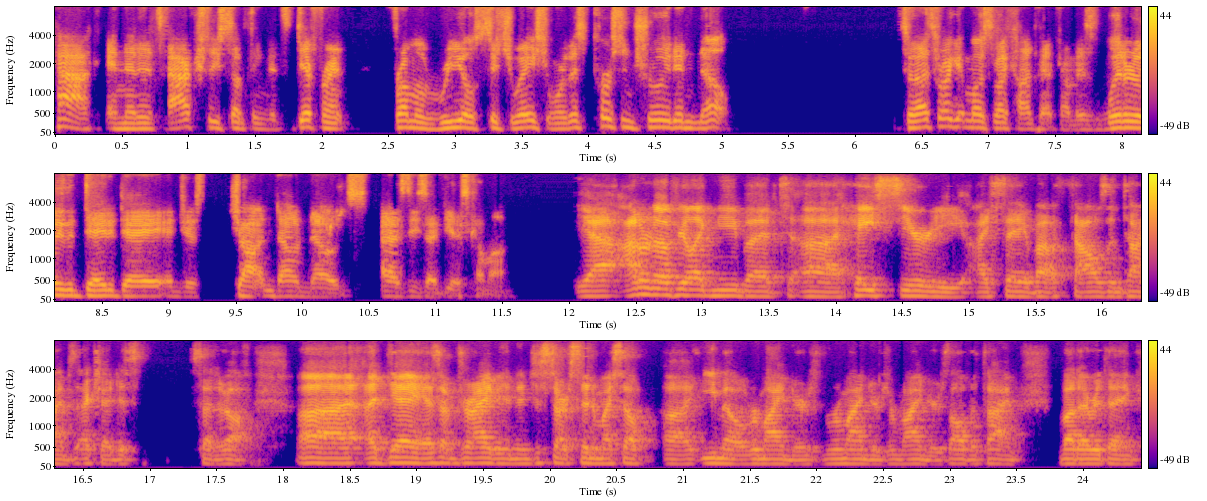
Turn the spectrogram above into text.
hack. And then it's actually something that's different from a real situation where this person truly didn't know. So that's where I get most of my content from is literally the day to day and just jotting down notes as these ideas come up. Yeah, I don't know if you're like me, but uh, hey Siri, I say about a thousand times. Actually, I just set it off uh, a day as I'm driving and just start sending myself uh, email reminders, reminders, reminders all the time about everything.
